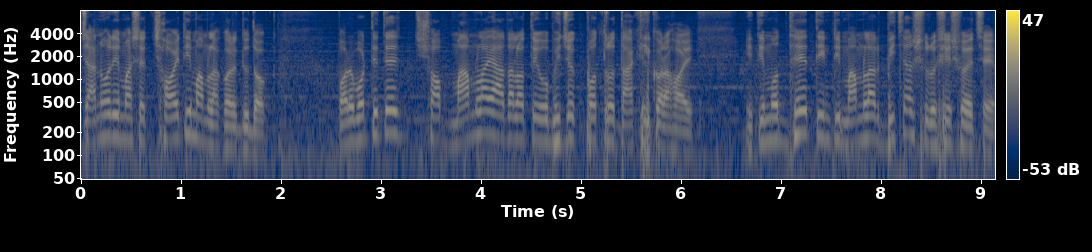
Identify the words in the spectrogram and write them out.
জানুয়ারি মাসে ছয়টি মামলা করে দুদক। পরবর্তীতে সব মামলায় আদালতে অভিযোগপত্র দাখিল করা হয়। ইতিমধ্যে তিনটি মামলার বিচার শুরু শেষ হয়েছে।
